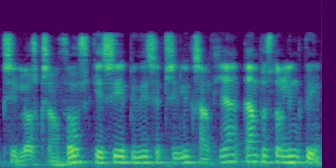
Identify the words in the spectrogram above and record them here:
ψηλός ξανθός και εσύ επειδή είσαι ψηλή ξανθιά, κάτω στο LinkedIn.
